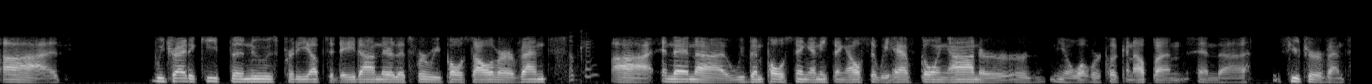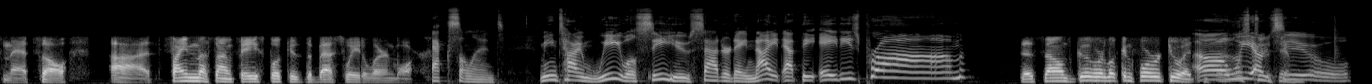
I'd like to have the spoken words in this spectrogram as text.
Uh, we try to keep the news pretty up to date on there. That's where we post all of our events. Okay. Uh, and then uh, we've been posting anything else that we have going on, or, or you know what we're cooking up on, and uh, future events and that. So uh, finding us on Facebook is the best way to learn more. Excellent. Meantime, we will see you Saturday night at the 80s prom. That sounds good. We're looking forward to it. Oh, Yeah, we are too, Sam. too.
